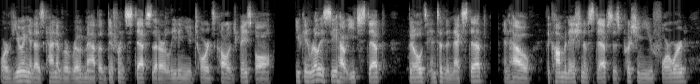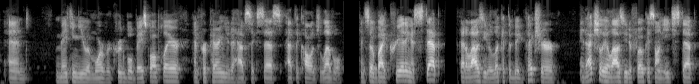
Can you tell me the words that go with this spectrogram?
or viewing it as kind of a roadmap of different steps that are leading you towards college baseball, you can really see how each step builds into the next step and how the combination of steps is pushing you forward and making you a more recruitable baseball player and preparing you to have success at the college level. And so by creating a step that allows you to look at the big picture, it actually allows you to focus on each step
